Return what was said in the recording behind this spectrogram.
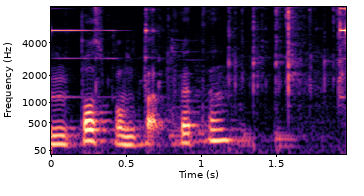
un po' spontaneo.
